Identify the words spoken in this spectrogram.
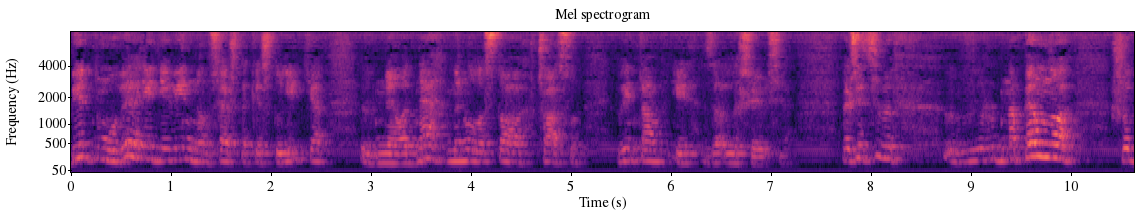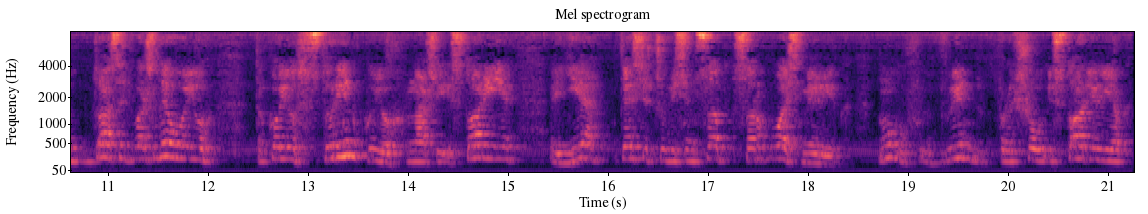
бідному вигляді він, ну все ж таки століття не одне минуло з того часу, він там і залишився. Значить, напевно, що досить важливою такою сторінкою в нашій історії є 1848 рік. Ну, він пройшов історію як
